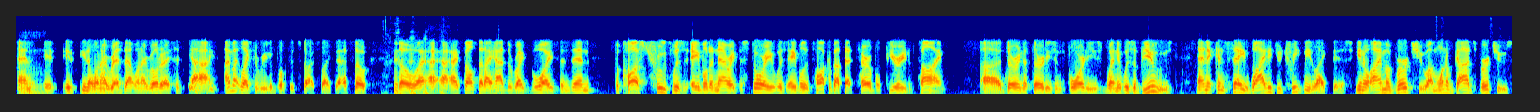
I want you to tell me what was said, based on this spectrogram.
And mm. it, it, you know, when I read that, when I wrote it, I said, yeah, I, I might like to read a book that starts like that. So, so I, I, I felt that I had the right voice. And then because Truth was able to narrate the story, it was able to talk about that terrible period of time uh, during the 30s and 40s when it was abused. And it can say, why did you treat me like this? You know, I'm a virtue. I'm one of God's virtues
